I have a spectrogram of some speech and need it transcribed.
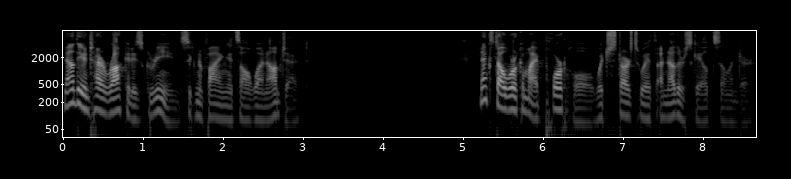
Now the entire rocket is green, signifying it's all one object. Next I'll work on my porthole, which starts with another scaled cylinder.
